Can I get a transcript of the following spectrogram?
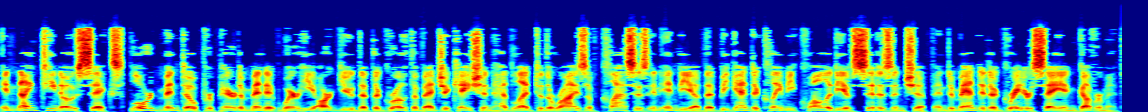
In 1906, Lord Minto prepared a minute where he argued that the growth of education had led to the rise of classes in India that began to claim equality of citizenship and demanded a greater say in government.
